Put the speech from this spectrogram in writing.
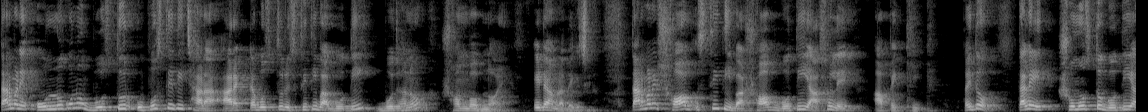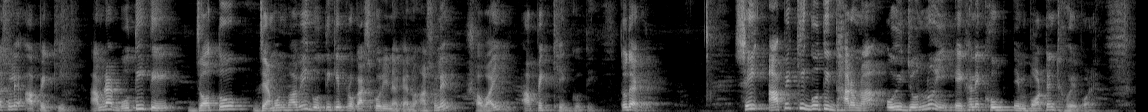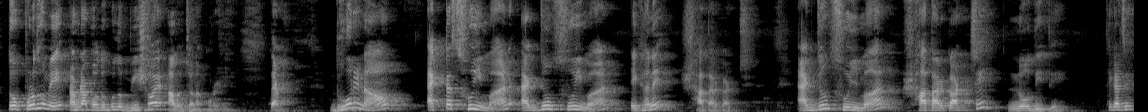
তার মানে অন্য কোনো বস্তুর উপস্থিতি ছাড়া আর একটা বস্তুর স্থিতি বা গতি বোঝানো সম্ভব নয়। এটা আমরা দেখেছিলাম। তার মানে সব স্থিতি বা সব গতি আসলে আপেক্ষিক। তাই তো? তাহলে সমস্ত গতি আসলে আপেক্ষিক। আমরা গতিতে যত যেমনভাবেই গতিকে প্রকাশ করি না কেন, আসলে সবাই আপেক্ষিক গতি। তো দেখ, সেই আপেক্ষিক গতির ধারণা ওই জন্যই এখানে খুব ইম্পর্ট্যান্ট হয়ে পড়ে। তো প্রথমে আমরা কতগুলো বিষয় আলোচনা করে নিই। দেখো, ধরে নাও একটা সুইমার, একজন সুইমার এখানে সাঁতার কাটছে। একজন সুইমার সাঁতার কাটছে নদীতে। ঠিক আছে?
